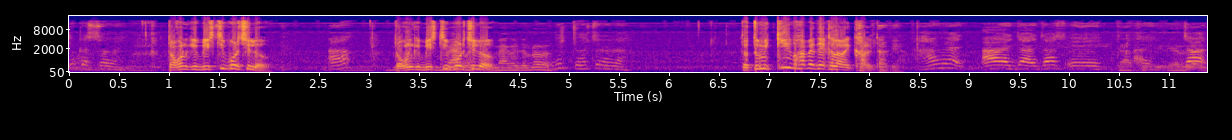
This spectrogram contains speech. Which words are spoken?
দুটোর সময়। তখন কি বৃষ্টি পড়ছিল? আ? তখন কি বৃষ্টি পড়ছিল? না। তো তুমি কীভাবে দেখলা ওই খালটাকে? আমি আর যা- যা- এ, যা-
